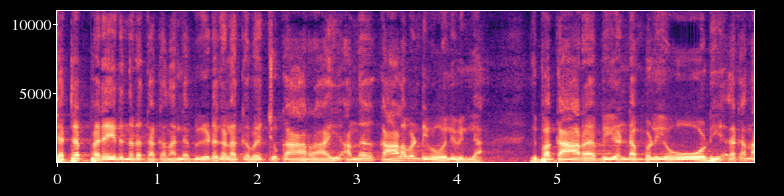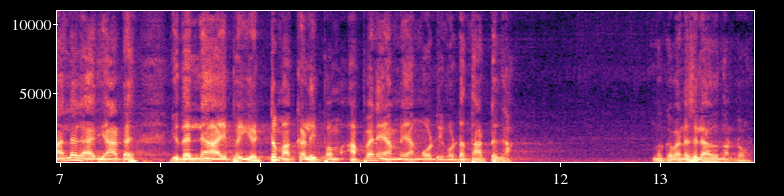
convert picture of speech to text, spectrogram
ചെറ്റപ്പര ഇരുന്നിടത്തൊക്കെ നല്ല വീടുകളൊക്കെ വെച്ചു. കാറായി. അന്ന് കാളവണ്ടി പോലും ഇല്ല. ഇപ്പം കാറ് ബി എം ഡബ്ല്യു ഓടി അതൊക്കെ നല്ല കാര്യമാട്ടെ ഇതെല്ലാം ആയിപ്പോൾ എട്ട് മക്കൾ ഇപ്പം അപ്പനെ അമ്മയെ അങ്ങോട്ടും ഇങ്ങോട്ടും തട്ടുക. നിങ്ങൾക്ക് മനസ്സിലാകുന്നുണ്ടോ?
